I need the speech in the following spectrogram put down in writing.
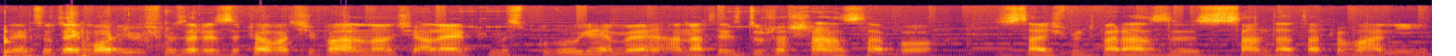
No i tutaj moglibyśmy zaryzykować i walnąć, ale jak my spudujemy, a na to jest duża szansa, bo zostaliśmy dwa razy z Sanda atakowani,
